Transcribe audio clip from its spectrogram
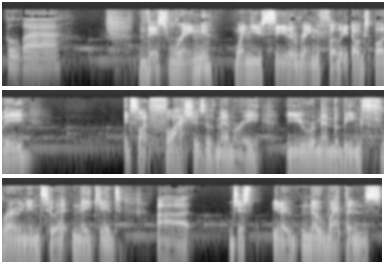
glare. this ring, when you see the ring fully, Dog's body, it's like flashes of memory. You remember being thrown into it naked, uh, just, you know, no weapons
